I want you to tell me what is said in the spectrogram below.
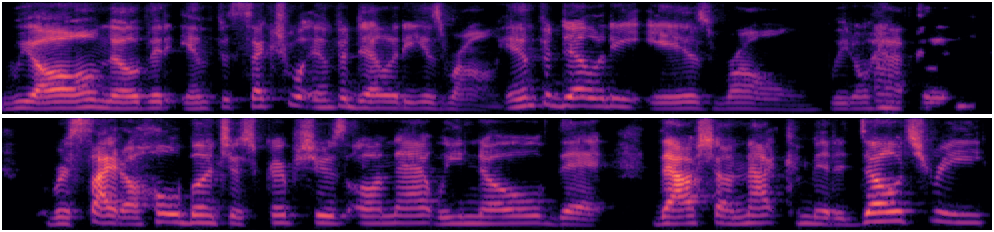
we all know that inf- sexual infidelity is wrong. Infidelity is wrong. We don't have to mm-hmm. recite a whole bunch of scriptures on that. We know that thou shalt not commit adultery.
